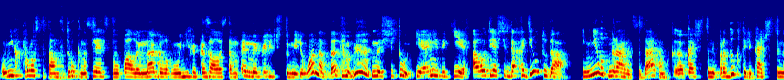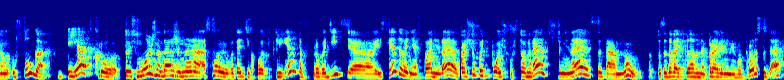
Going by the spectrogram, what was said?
у них просто там вдруг наследство упало им на голову, у них оказалось там энное количество миллионов, да, там на счету, и они такие, а вот я всегда ходил туда, и мне вот нравится, да, там качественный продукт или качественная услуга, и я открою. То есть можно даже на основе вот этих вот клиентов проводить э, исследования в плане, да, пощупать почву, что нравится, что не нравится, там, ну, задавать, главное, правильные вопросы, да,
